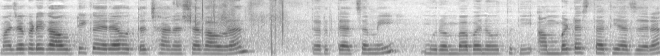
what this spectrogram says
माझ्याकडे गावठी कैऱ्या होत्या छान अशा गावरान. तर त्याचा मी मुरंबा बनवत होती. आंबट असतात ह्या जरा.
